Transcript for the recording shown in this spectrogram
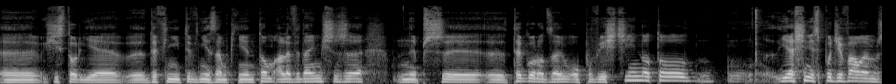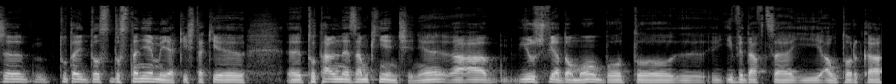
e, historię e, definitywnie zamkniętą, ale wydaje mi się, że przy tego rodzaju opowieści, no to ja się nie spodziewałem, że tutaj dostaniemy jakieś takie totalne zamknięcie, nie? A już już wiadomo, bo to i wydawca, i autorka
